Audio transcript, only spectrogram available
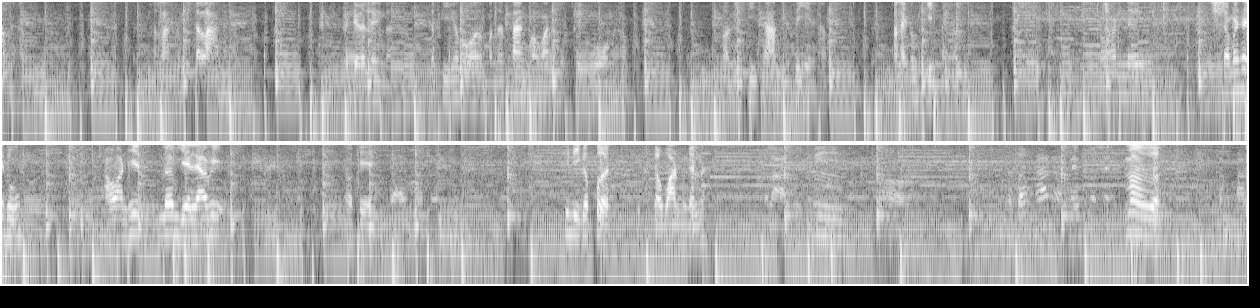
ตรนะครับตลาดเขามีตลาดนะครับไปเดินเล่นกันครับแต่พี่เขาบอกว่ามันจะตั้งประมาณหกเจ็ดโมงนะครับ ตอนนี้ที่สามที่สี่นะครับ อะไรก็กินนะครับเอาอันหนึงจะไม่ใช่ถุง เอาอันที่เริ่มเย็นแล้วพี่ โอเค ได้หมดเลยที่นี่ก็เปิดแต่วันเหมือนกันนะ ตลาดเลยอืมอ๋อแต่ต้องพักอะเต็มหมดเลยไม่เลยต้องพัก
